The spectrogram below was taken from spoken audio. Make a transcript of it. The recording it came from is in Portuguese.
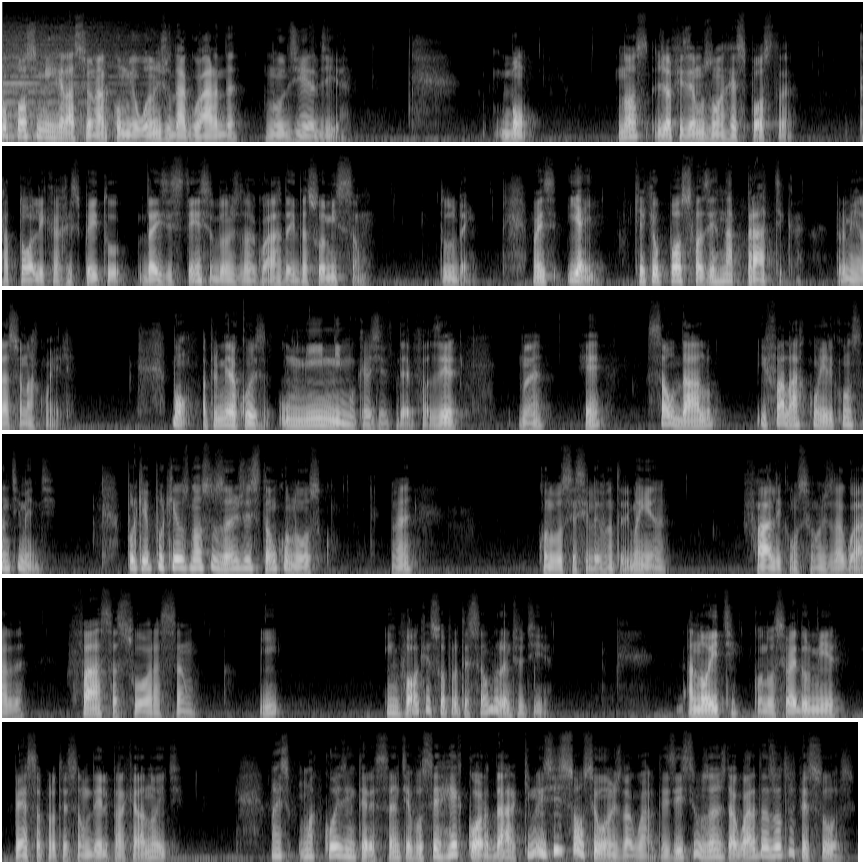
eu posso me relacionar com meu anjo da guarda no dia a dia? Bom, nós já fizemos uma resposta católica a respeito da existência do anjo da guarda e da sua missão. Tudo bem. Mas e aí? O que é que eu posso fazer na prática para me relacionar com ele? Bom, a primeira coisa, o mínimo que a gente deve fazer né, é saudá-lo e falar com ele constantemente. Por quê? Porque os nossos anjos estão conosco. Não é? Quando você se levanta de manhã, fale com o seu anjo da guarda, faça a sua oração e invoque a sua proteção durante o dia. À noite, quando você vai dormir, peça a proteção dele para aquela noite. Mas uma coisa interessante é você recordar que não existe só o seu anjo da guarda, existem os anjos da guarda das outras pessoas.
